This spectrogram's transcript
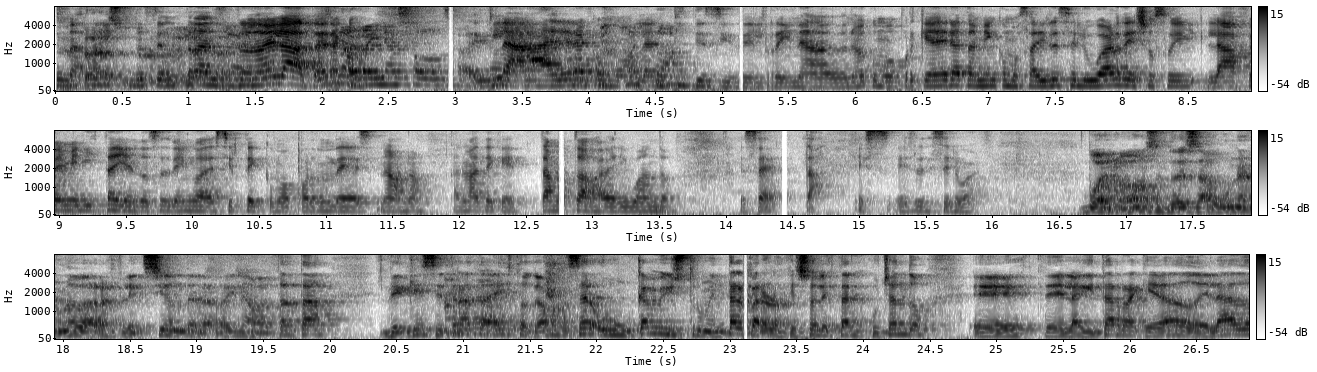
una de lata. era como- reina sonsa. digamos. Claro, era como la antítesis del reinado, ¿no? Como porque era también como salir de ese lugar de yo soy la feminista y entonces vengo a decirte como por dónde es. No, no, cálmate que estamos todos averiguando. Ese, está, es, es de ese lugar. Bueno, vamos entonces a una nueva reflexión de la Reina Batata. ¿De qué se trata esto que vamos a hacer? Un cambio instrumental para los que solo están escuchando. Este, la guitarra ha quedado de lado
